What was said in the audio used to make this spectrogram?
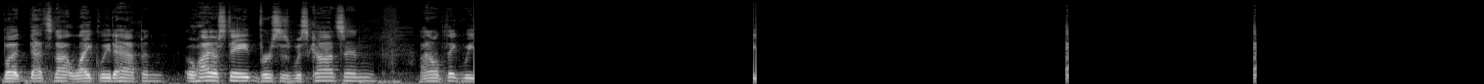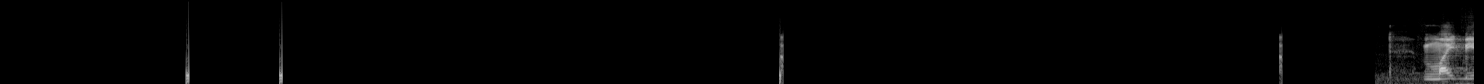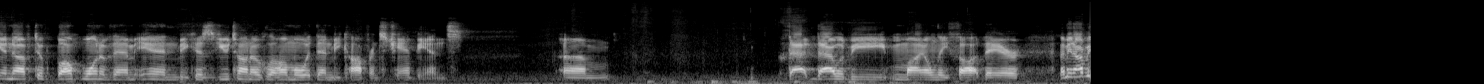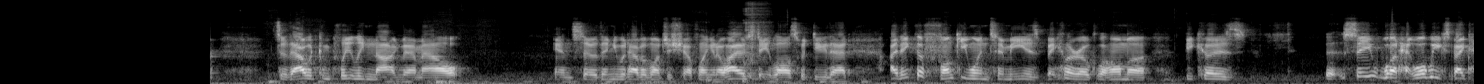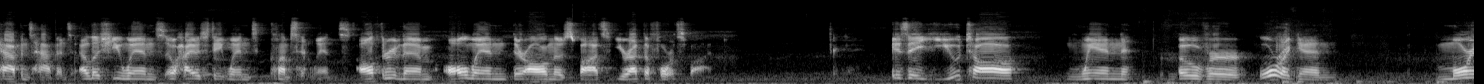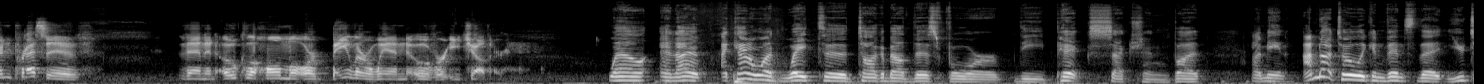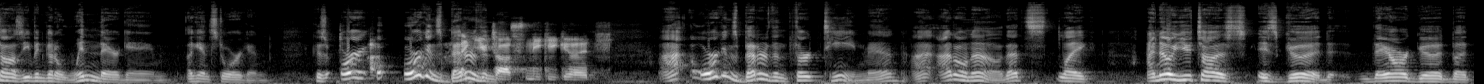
but that's not likely to happen. Ohio State versus Wisconsin. I don't think we. Might be enough to bump one of them in because Utah and Oklahoma would then be conference champions. Um, that that would be my only thought there. I mean, obviously. So that would completely knock them out. And so then you would have a bunch of shuffling, and Ohio State loss would do that. I think the funky one to me is Baylor, Oklahoma, because say what what we expect happens happens. LSU wins, Ohio State wins, Clemson wins. All three of them all win. They're all in those spots. You're at the fourth spot. Is a Utah win over Oregon more impressive than an Oklahoma or Baylor win over each other? Well, and I I kind of want to wait to talk about this for the picks section, but I mean, I'm not totally convinced that Utah's even going to win their game against Oregon because or- uh, Oregon's I better think than Utah's sneaky good. I, Oregon's better than 13, man. I, I don't know. That's like I know Utah is, is good. They are good, but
